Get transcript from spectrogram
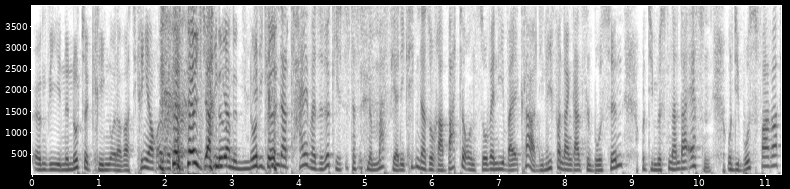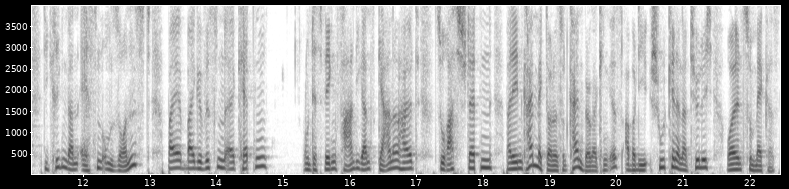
irgendwie eine Nutte kriegen oder was. Die kriegen ja auch irgendwelche. ja, nur ja, eine Nutte. Die kriegen da teilweise wirklich, das ist, das ist eine Mafia, die kriegen da so Rabatte und so, wenn die, weil klar, die liefern dann ganzen Bus hin und die müssen dann da essen. Und die Busfahrer, die kriegen dann Essen umsonst bei, bei gewissen äh, Ketten und deswegen fahren die ganz gerne halt zu Raststätten, bei denen kein McDonald's und kein Burger King ist, aber die Schulkinder natürlich wollen zu Meckes.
